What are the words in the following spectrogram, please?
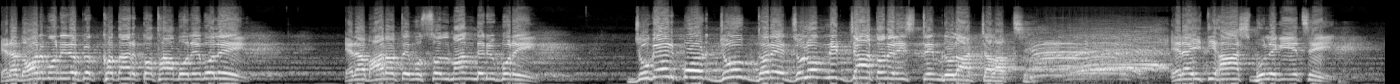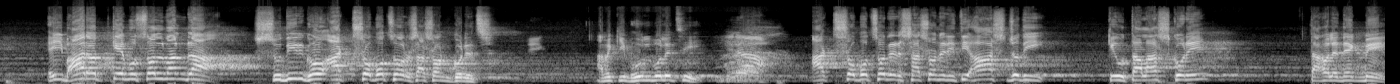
এরা ধর্ম নিরপেক্ষতার কথা বলে বলে এরা ভারতে মুসলমানদের উপরে যুগের পর যুগ ধরে জুলুম নির্যাতনের স্ট্রিম রোলার চালাচ্ছে। এরা ইতিহাস ভুলে গিয়েছে। এই ভারতকে মুসলমানরা সুদীর্ঘ আটশো বছর শাসন করেছে। আমি কি ভুল বলেছি? আটশো বছরের শাসনের ইতিহাস যদি কেউ তালাশ করে তাহলে দেখবে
